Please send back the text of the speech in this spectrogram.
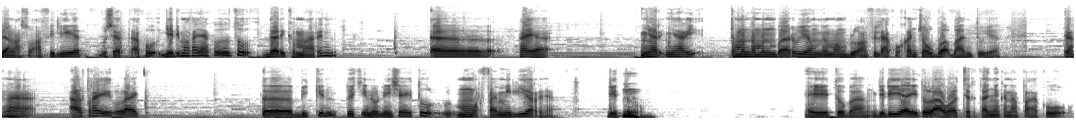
dan langsung affiliate. Buset, aku jadi makanya aku tuh dari kemarin eh kayak nyari-nyari teman-teman baru yang memang belum affiliate aku akan coba bantu ya. Karena I'll try like eh, bikin Twitch Indonesia itu more familiar ya gitu. Eh, itu bang. Jadi ya itulah awal ceritanya kenapa aku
